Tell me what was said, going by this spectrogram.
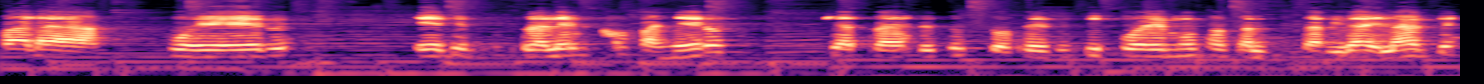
para poder eh, demostrarle a mis compañeros que a través de estos procesos sí podemos salir adelante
